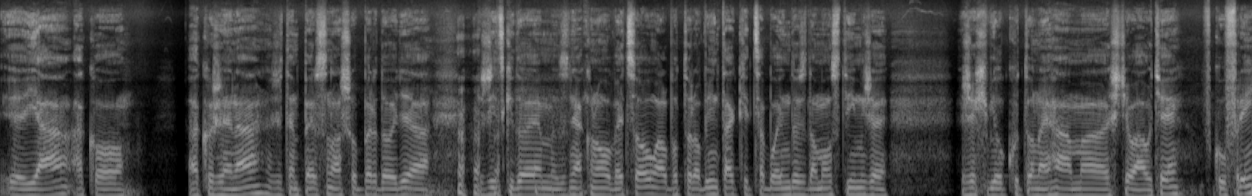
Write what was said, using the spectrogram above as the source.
e, ja ako, ako žena, že ten personal shopper dojde a vždycky dojem s nejakou novou vecou, alebo to robím tak, keď sa bojím dojsť domov s tým, že, že chvíľku to nechám e, ešte v aute, v kufri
